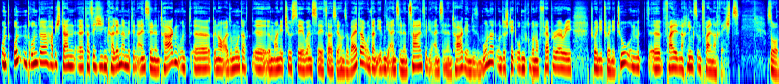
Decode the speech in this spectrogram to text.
Und unten drunter habe ich dann äh, tatsächlich einen Kalender mit den einzelnen Tagen und äh, genau, also Montag, äh, Monday, Tuesday, Wednesday, Thursday und so weiter und dann eben die einzelnen Zahlen für die einzelnen Tage in diesem Monat und es steht oben drüber noch February 2022 und mit äh, Pfeil nach links und Pfeil nach rechts. So,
